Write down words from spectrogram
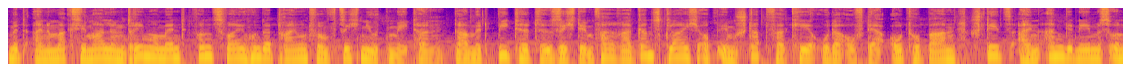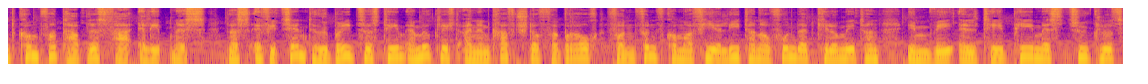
mit einem maximalen Drehmoment von 253 Newtonmetern. Damit bietet sich dem Fahrer ganz gleich, ob im Stadtverkehr oder auf der Autobahn, stets ein angenehmes und komfortables Fahrerlebnis. Das effiziente Hybridsystem ermöglicht einen Kraftstoffverbrauch von 5,4 Litern auf 100 Kilometern im WLTP-Messzyklus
